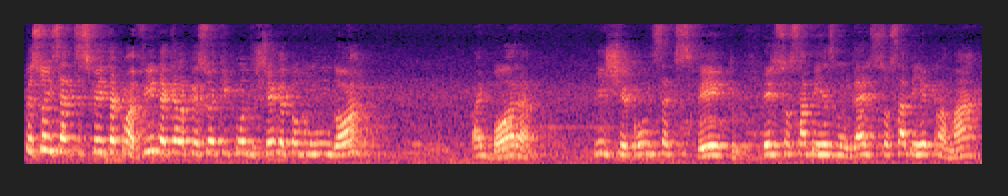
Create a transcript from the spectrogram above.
Pessoa insatisfeita com a vida é aquela pessoa que quando chega todo mundo, ó, vai embora. E chegou insatisfeito. Ele só sabe resmungar, ele só sabe reclamar.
